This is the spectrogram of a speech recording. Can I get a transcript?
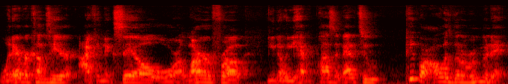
whatever comes here, I can excel or learn from. You know, you have a positive attitude. People are always going to remember that.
